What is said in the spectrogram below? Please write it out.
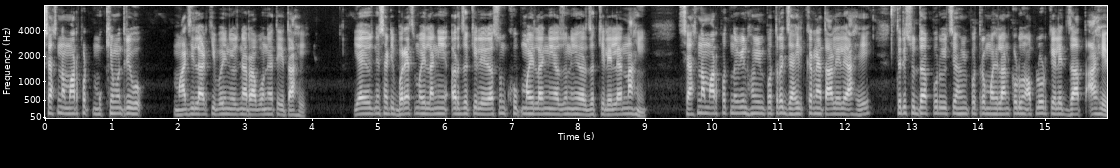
शासनामार्फत मुख्यमंत्री व माझी लाडकी बहीण योजना राबवण्यात येत आहे. या योजनेसाठी बऱ्याच महिलांनी अर्ज केलेले असून खूप महिलांनी अजूनही अर्ज केलेला नाही. शासनामार्फत नवीन हमीपत्र जाहीर करण्यात आलेले आहे. तरीसुद्धा पूर्वीचे हमीपत्र महिलांकडून अपलोड केले जात आहेत.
